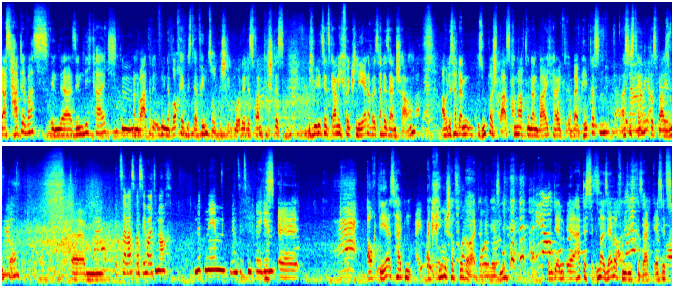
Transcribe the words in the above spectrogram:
Das hatte was in der Sinnlichkeit. Man wartete irgendwie eine Woche, bis der Film zurückgeschickt wurde. Das fand ich, das, ich will jetzt jetzt gar nicht verklären, aber das hatte seinen Charme. Aber das hat dann super Spaß gemacht und dann war ich halt bei Petersen Assistent. habe ich auch das war gelesen, super. Ähm, Gibt es da was, was Sie heute noch mitnehmen, wenn Sie zum Dreh gehen? das, äh, auch der ist halt ein akribischer Vorbereiter gewesen. Und er, er hat das immer selber von sich gesagt. Er ist jetzt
